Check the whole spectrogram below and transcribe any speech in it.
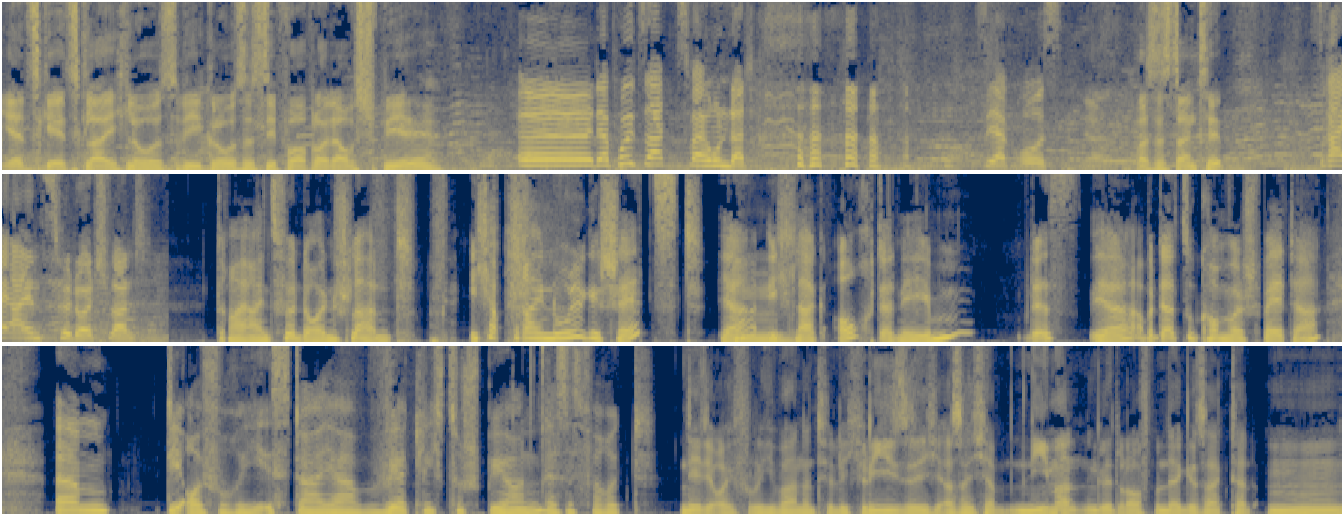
Jetzt geht's gleich los. Wie groß ist die Vorfreude aufs Spiel? Äh, der Puls sagt 200. sehr groß. Ja. Was ist dein Tipp? 3-1 für Deutschland. 3-1 für Deutschland. Ich habe 3-0 geschätzt. Ja, mhm. ich lag auch daneben. Das, ja, aber dazu kommen wir später. Ähm, die Euphorie ist da ja wirklich zu spüren. Das ist verrückt. Nee, die Euphorie war natürlich riesig. Also ich habe niemanden getroffen, der gesagt hat, mm,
